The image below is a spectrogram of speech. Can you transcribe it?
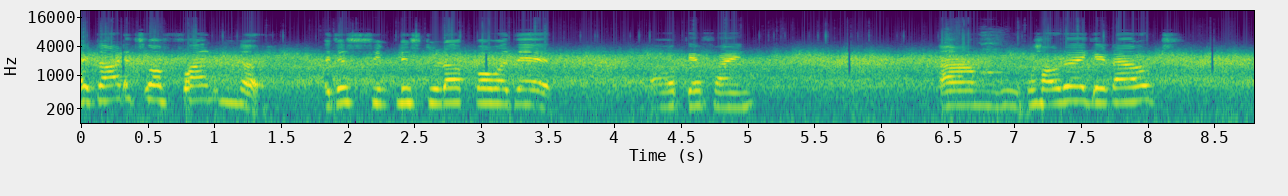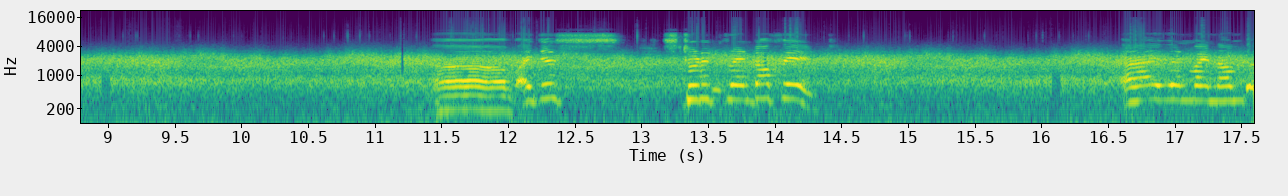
I thought it's for fun. I just simply stood up over there. Okay, fine. Um, how do I get out? Um, I just stood in front of it. And I got my number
